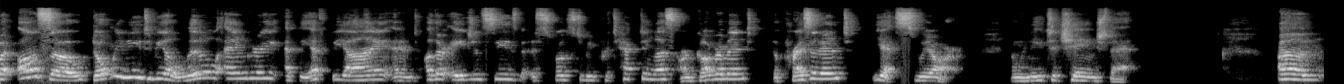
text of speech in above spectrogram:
but also, don't we need to be a little angry at the FBI and other agencies that are supposed to be protecting us, our government, the president? Yes, we are. And we need to change that. Um,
